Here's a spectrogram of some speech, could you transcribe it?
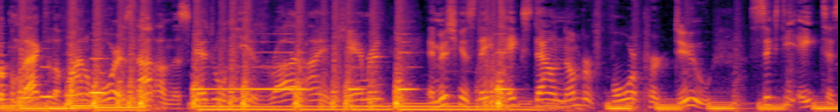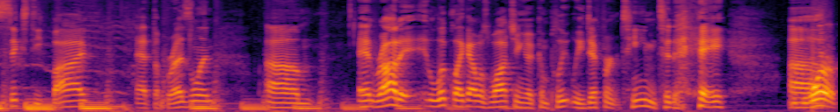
Welcome back to the Final Four. Is not on the schedule. He is Rod. I am Cameron. And Michigan State takes down number four Purdue, sixty-eight to sixty-five at the Breslin. Um, and Rod, it, it looked like I was watching a completely different team today. Uh, You were.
